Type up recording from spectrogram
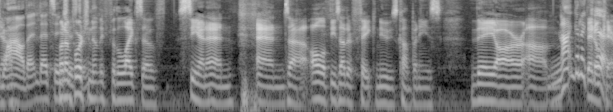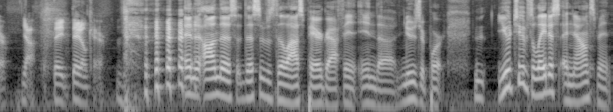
Yeah. wow, that, that's interesting. But unfortunately for the likes of CNN and uh, all of these other fake news companies, they are um, Not gonna care. They care. don't care. Yeah, they they don't care. and on this, this was the last paragraph in, in the news report. YouTube's latest announcement,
